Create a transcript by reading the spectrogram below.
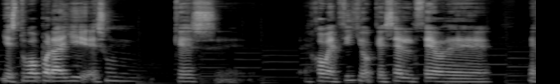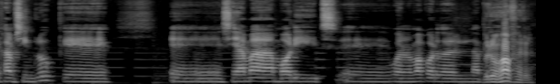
y estuvo por allí, es un, que es eh, el jovencillo, que es el CEO de, de Hamsing Group, que eh, se llama Moritz, bueno, no me acuerdo el apellido. Brunhofer.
